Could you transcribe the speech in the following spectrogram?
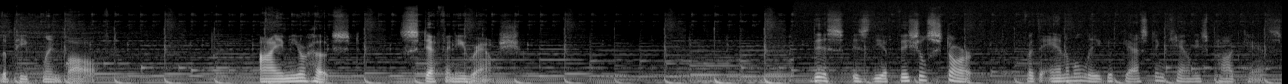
the people involved. I am your host, Stephanie Roush. This is the official start for the Animal League of Gaston County's podcast.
